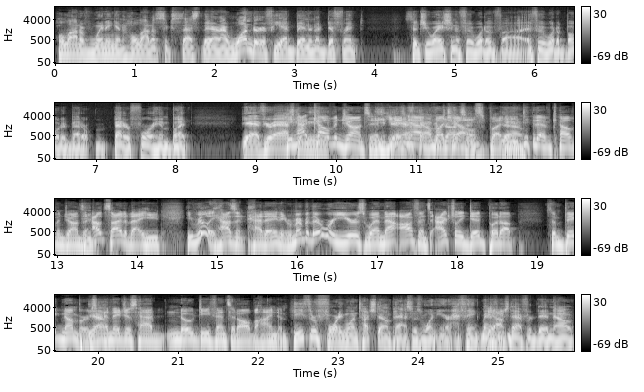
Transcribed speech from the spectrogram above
whole lot of winning and a whole lot of success there. And I wonder if he had been in a different situation, if it would have, uh, if it would have boded better, better for him. But yeah, if you're asking, He had me, Calvin Johnson. He He, did didn't have have, much Johnson. else, but Yeah. he did have Calvin Johnson. Outside of that, he he really hasn't had anything. Remember, there were years when that offense actually did put up some big numbers, Yeah. and they just had no defense at all behind him. He threw 41 touchdown passes one year, I think Matthew Yeah. Stafford did. Now,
